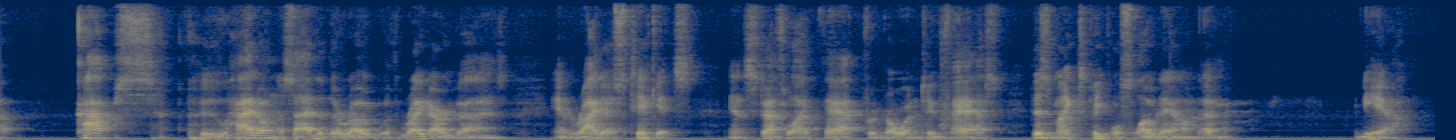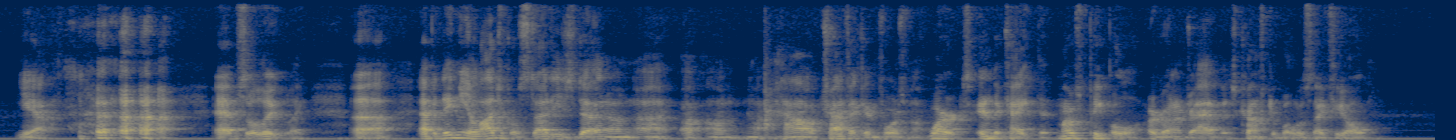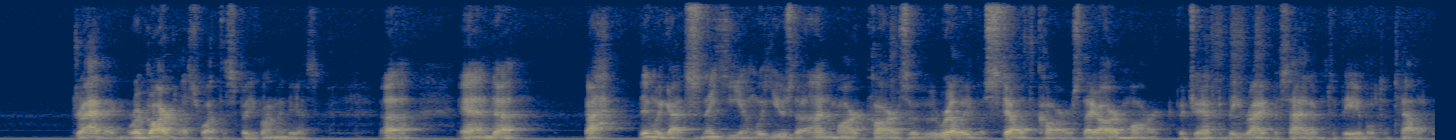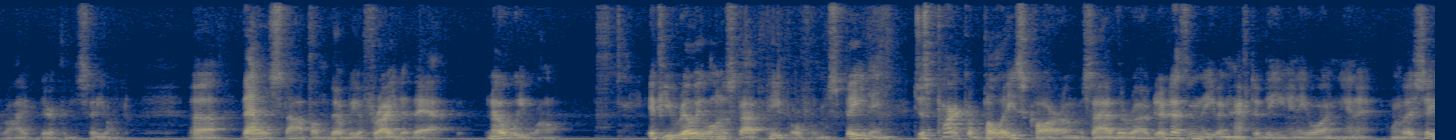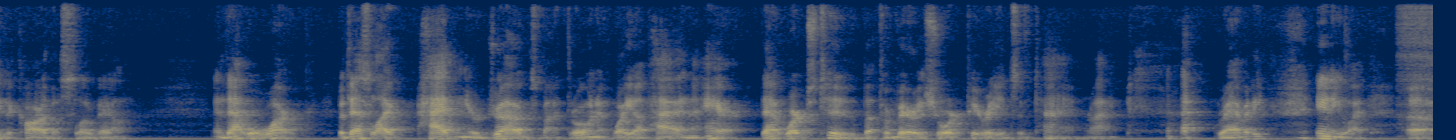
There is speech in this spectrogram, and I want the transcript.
cops who hide on the side of the road with radar guns and write us tickets and stuff like that for going too fast. This makes people slow down, doesn't it? Yeah, yeah, absolutely. Uh, epidemiological studies done on, uh, on how traffic enforcement works indicate that most people are going to drive as comfortable as they feel driving, regardless what the speed limit is. Uh, and uh, ah, then we got sneaky and we used the unmarked cars, really the stealth cars. They are marked, but you have to be right beside them to be able to tell it, right? They're concealed. Uh, that'll stop them. They'll be afraid of that. No, we won't. If you really want to stop people from speeding, just park a police car on the side of the road. There doesn't even have to be anyone in it. When they see the car, they'll slow down. And that will work. But that's like hiding your drugs by throwing it way up high in the air. That works too, but for very short periods of time, right? Gravity. Anyway, uh,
